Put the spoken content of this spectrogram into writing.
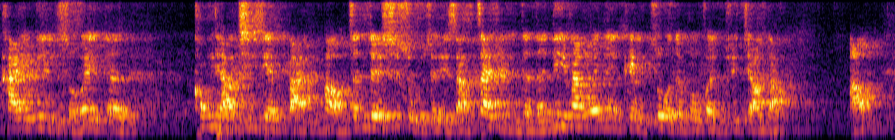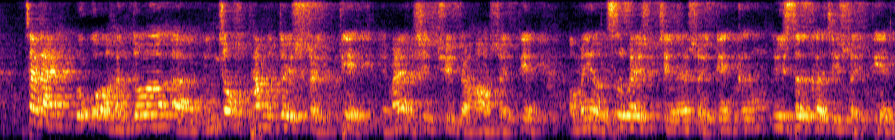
开立所谓的。空调气垫班，哈，针对四十五岁以上，在你们的能力范围内可以做的部分去教导。好，再来，如果很多呃民众他们对水电也蛮有兴趣的哈，水电，我们有智慧节能水电跟绿色科技水电，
